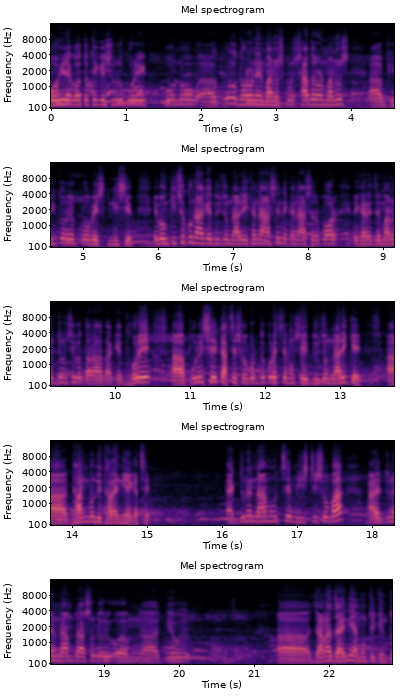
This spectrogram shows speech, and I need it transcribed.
বহিরাগত থেকে শুরু করে কোনো কোনো ধরনের মানুষ, কোনো সাধারণ মানুষ ভিতরে প্রবেশ নিষেধ। এবং কিছুক্ষণ আগে দুজন নারী এখানে আসেন। এখানে আসার পর এখানে যে মানুষজন ছিল, তারা তাকে ধরে পুলিশের কাছে সোপর্দ করেছে এবং সেই দুজন নারীকে ধানমন্ডি থানায় নিয়ে গেছে। একজনের নাম হচ্ছে মিষ্টি শোভা, আরেকজনের নামটা আসলে কেউ জানা যায়নি। এমনটি কিন্তু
